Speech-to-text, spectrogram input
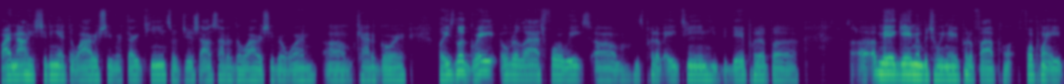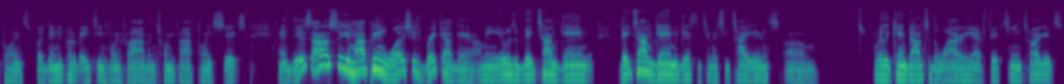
Right now, he's sitting at the wide receiver 13, so just outside of the wide receiver one um, category. But he's looked great over the last four weeks. Um, he's put up 18. He did put up a a mid game in between there. He put up five point four point eight points, but then he put up 18.5 and 25.6. And this, honestly, in my opinion, was his breakout game. I mean, it was a big time game, big time game against the Tennessee Titans. Um, really came down to the wire. He had 15 targets,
